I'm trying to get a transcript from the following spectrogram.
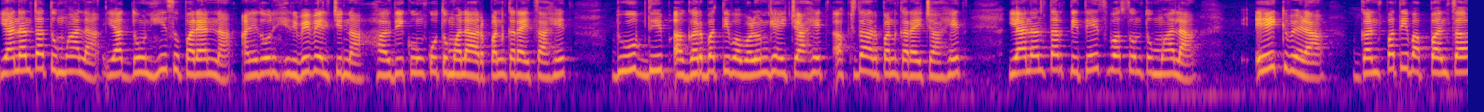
यानंतर तुम्हाला या दोन्ही सुपाऱ्यांना आणि दोन हिरवे वेलचींना हळदी कुंकू तुम्हाला अर्पण करायचं आहेत. धूप धीप अगरबत्ती ववळून घ्यायचे आहेत अक्षदा अर्पण करायचे आहेत. यानंतर तिथेच बसून तुम्हाला एक वेळा गणपती बाप्पांचं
